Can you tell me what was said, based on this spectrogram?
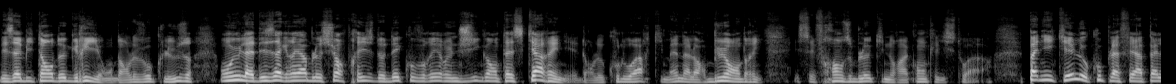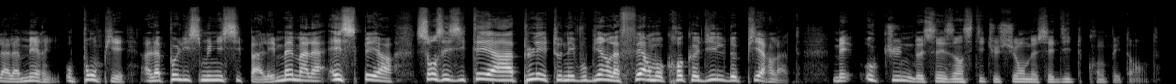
des habitants de Grillon, dans le Vaucluse, ont eu la désagréable surprise de découvrir une gigantesque araignée dans le couloir qui mène à leur buanderie. Et c'est France Bleu qui nous raconte l'histoire. Paniqué, le couple a fait appel à la mairie, aux pompiers, à la police municipale et même à la SPA, sans hésiter à appeler, tenez-vous bien, la ferme aux crocodiles de Pierre Latte. Mais aucune de ces institutions ne s'est dite compétente.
